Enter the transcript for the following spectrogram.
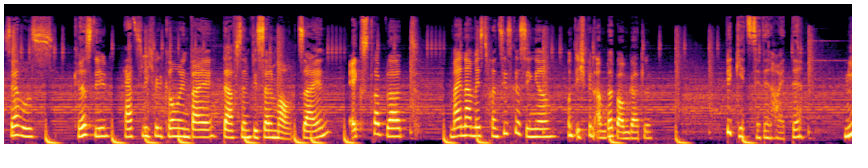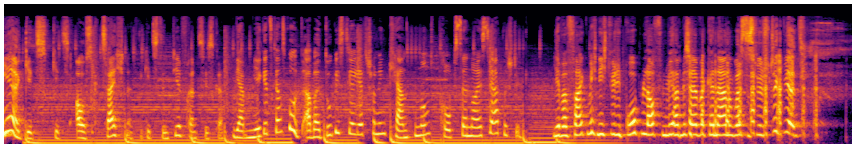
Servus, Christi, herzlich willkommen bei Darf's ein bisschen Mord sein? Extrablatt. Mein Name ist Franziska Singer. Und ich bin Amra Baumgartel. Wie geht's dir denn heute? Mir geht's, geht's ausgezeichnet. Wie geht's denn dir, Franziska? Ja, mir geht's ganz gut, aber du bist ja jetzt schon in Kärnten und probst ein neues Theaterstück. Ja, aber frag mich nicht, wie die Proben laufen. Wir haben selber keine Ahnung, was das für ein Stück wird.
